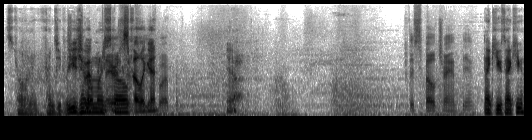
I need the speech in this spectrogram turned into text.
It's throwing a frenzied Fuse regen on weapon, There's There's myself. spell again. Yeah. Dispel champion. Thank you, thank you.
